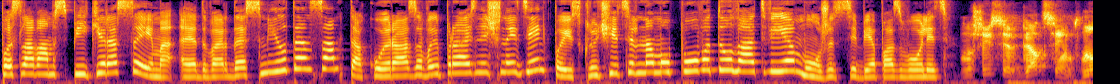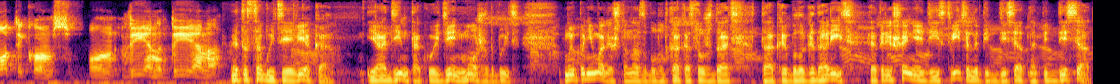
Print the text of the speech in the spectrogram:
По словам спикера Сейма Эдварда Смилтенса, такой разовый праздничный день по исключительному поводу Латвия может себе позволить. Это событие века. И один такой день может быть. Мы понимали, что нас будут как осуждать, так и благодарить. Это решение действительно 50 на 50.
